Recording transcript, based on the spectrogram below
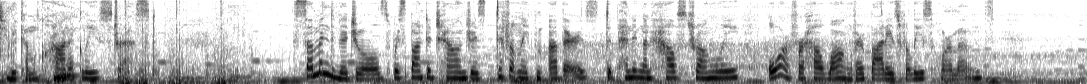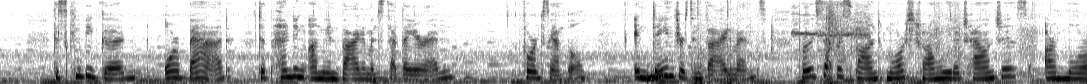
to become chronically stressed. Some individuals respond to challenges differently from others depending on how strongly or for how long their bodies release hormones. This can be good or bad depending on the environments that they are in. For example, in dangerous environments, birds that respond more strongly to challenges are more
